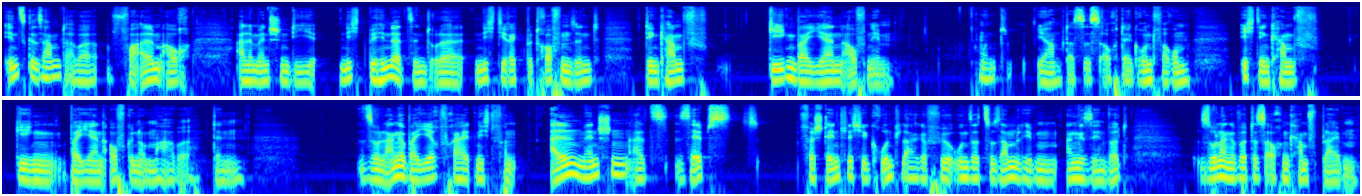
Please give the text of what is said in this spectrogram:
insgesamt, aber vor allem auch alle Menschen, die nicht behindert sind oder nicht direkt betroffen sind, den Kampf gegen Barrieren aufnehmen. Und ja, das ist auch der Grund, warum ich den Kampf gegen Barrieren aufgenommen habe. Denn solange Barrierefreiheit nicht von allen Menschen als selbstverständliche Grundlage für unser Zusammenleben angesehen wird, solange wird es auch ein Kampf bleiben.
